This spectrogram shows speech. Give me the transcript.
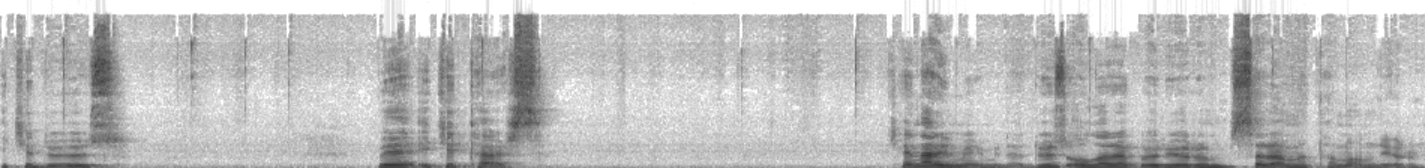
2 düz ve 2 ters. Kenar ilmeğimi de düz olarak örüyorum. Sıramı tamamlıyorum.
